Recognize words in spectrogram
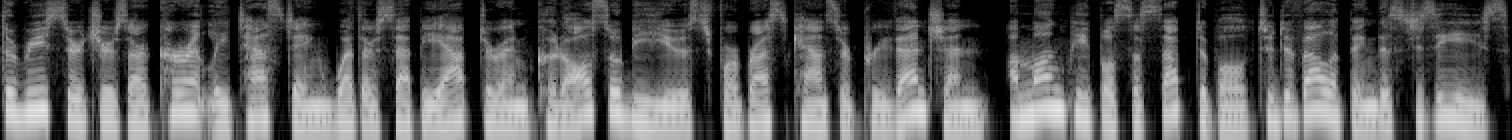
The researchers are currently testing whether sepiapterin could also be used for breast cancer prevention among people susceptible to developing this disease,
